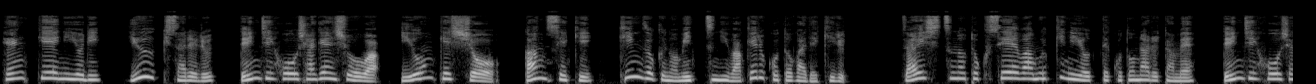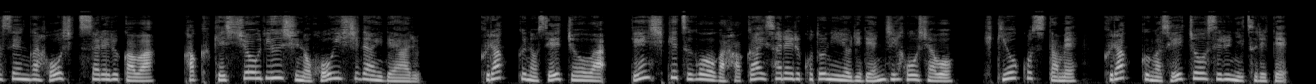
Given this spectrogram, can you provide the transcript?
変形により誘起される電磁放射現象はイオン結晶、岩石、金属の3つに分けることができる。材質の特性は向きによって異なるため、電磁放射線が放出されるかは各結晶粒子の方位次第である。クラックの成長は原子結合が破壊されることにより電磁放射を引き起こすため、クラックが成長するにつれて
